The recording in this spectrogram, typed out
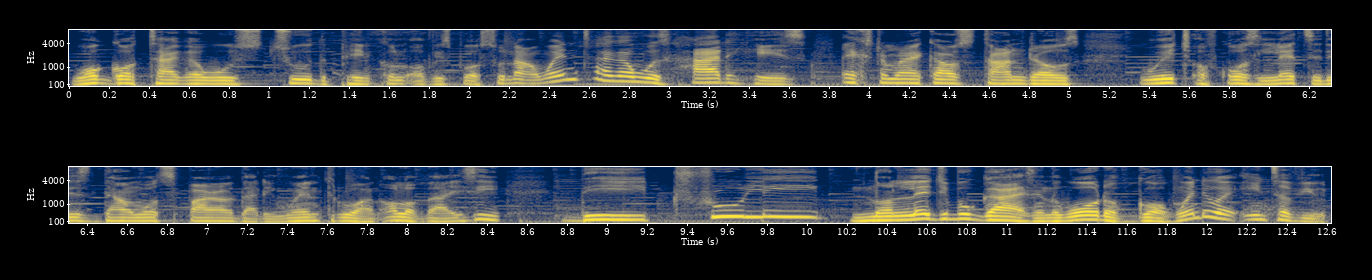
what got Tiger Woods to the pinnacle of his sport. So now, when Tiger Woods had his extramarital scandals, which of course led to this downward spiral that he went through and all of that, you see, the truly knowledgeable guys in the world of golf, when they were interviewed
